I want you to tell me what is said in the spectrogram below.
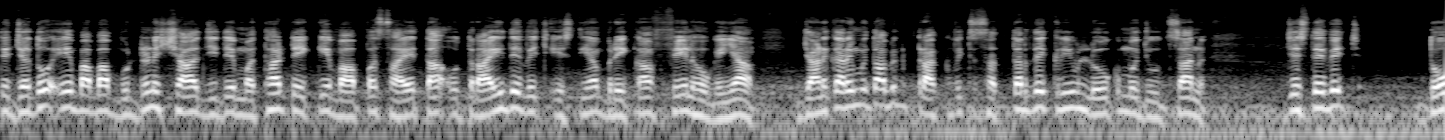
ਤੇ ਜਦੋਂ ਇਹ ਬਾਬਾ ਬੁੱਢਣ ਸ਼ਾਹ ਜੀ ਦੇ ਮੱਥਾ ਟੇਕ ਕੇ ਵਾਪਸ ਆਏ ਤਾਂ ਉਤਰਾਈ ਦੇ ਵਿੱਚ ਇਸ ਦੀਆਂ ਬ੍ਰੇਕਾਂ ਫੇਲ ਹੋ ਗਈਆਂ। ਜਾਣਕਾਰੀ ਮੁਤਾਬਿਕ ਟਰੱਕ ਵਿੱਚ 70 ਦੇ ਕਰੀਬ ਲੋਕ ਮੌਜੂਦ ਸਨ, ਜਿਸ ਦੇ ਵਿੱਚ ਦੋ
